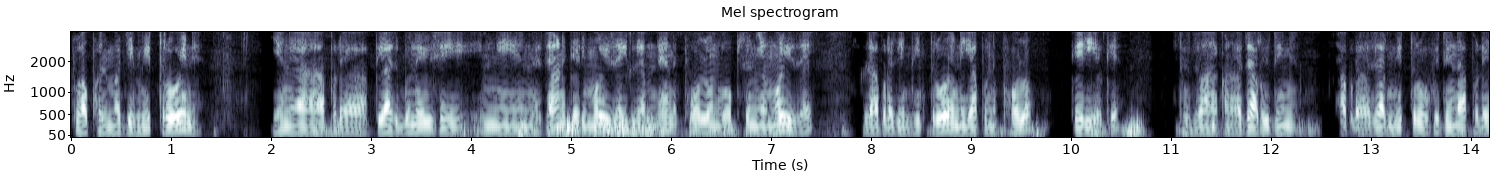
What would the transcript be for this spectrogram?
પ્રોફાઇલમાં જે મિત્રો હોય ને, એને આપણે પ્યાજ બનાવ્યું છે, એમની એને જાણકારી મળી જાય, એટલે એમને છે ને ફોલોનું ઓપ્શન અહીંયા મળી જાય. એટલે આપણે જે મિત્રો હોય ને, એ આપણને ફોલો કરી શકે. તો જો કણ હજાર સુધીને, આપણે હજાર મિત્રો સુધીને આપણે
